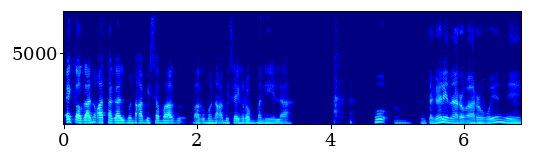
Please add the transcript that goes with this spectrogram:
ikaw, gaano katagal mo nakabisa bago, bago mo nakabisa yung Rob Manila? po, ang tagal yun, araw-araw ko yun eh.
